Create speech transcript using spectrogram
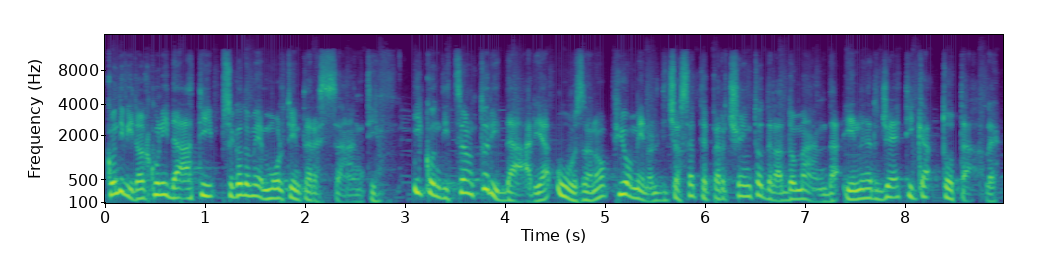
condivido alcuni dati secondo me molto interessanti. I condizionatori d'aria usano più o meno il 17% della domanda energetica totale,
